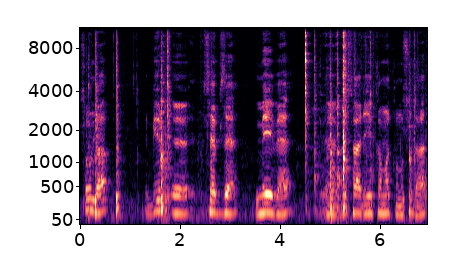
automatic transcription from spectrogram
Sonra bir e, sebze, meyve e, vesaire yıkama konusu da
